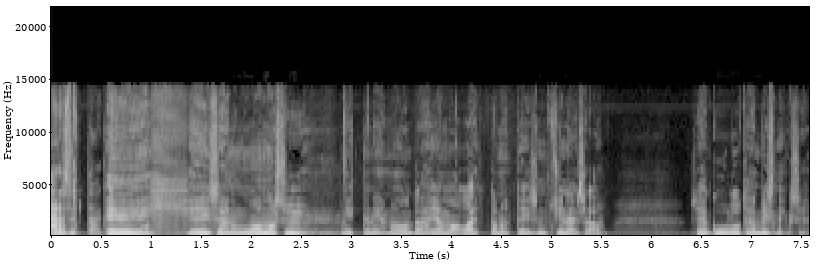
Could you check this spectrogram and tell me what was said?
Ärsyttääkö? Ei, ei, sehän on mun oma syy. Itteni mä oon tähän jamaan laittanut, että ei se nyt sinänsä ole. Sehän kuuluu tähän bisnekseen.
